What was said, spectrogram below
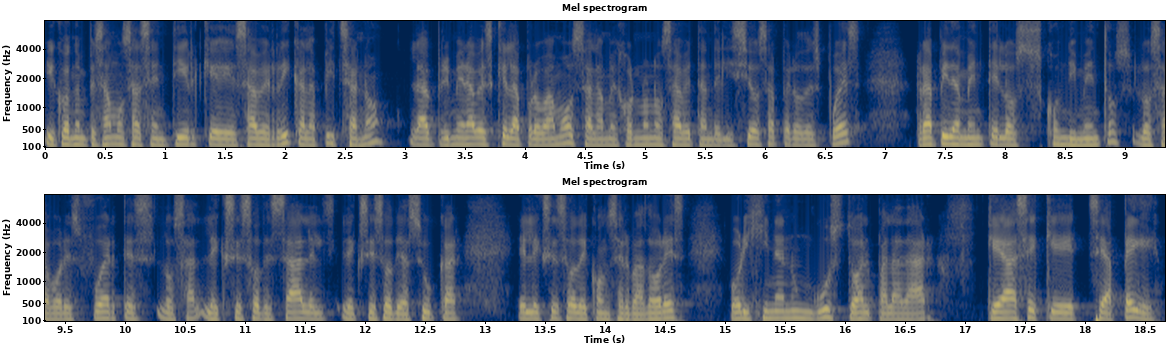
y cuando empezamos a sentir que sabe rica la pizza, ¿no? La primera vez que la probamos a lo mejor no nos sabe tan deliciosa, pero después rápidamente los condimentos, los sabores fuertes, el exceso de sal, el exceso de azúcar, el exceso de conservadores originan un gusto al paladar que hace que se apegue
